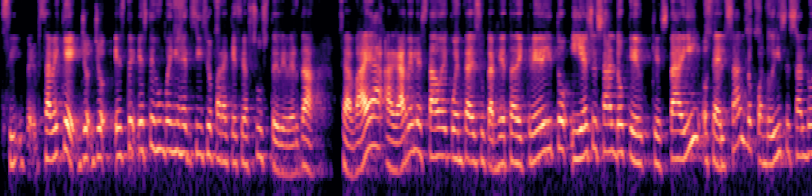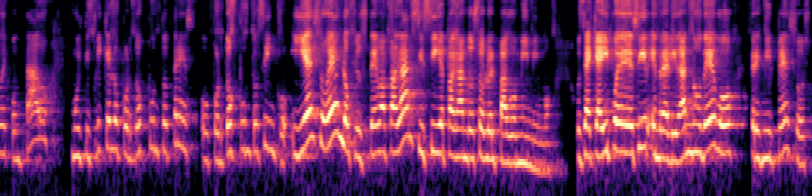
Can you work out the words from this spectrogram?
Sí, ¿sabe qué? Yo, yo, este, este es un buen ejercicio para que se asuste de verdad. O sea, vaya, agarre el estado de cuenta de su tarjeta de crédito y ese saldo que, que está ahí, o sea, el saldo, cuando dice saldo de contado, multiplíquelo por 2.3 o por 2.5 y eso es lo que usted va a pagar si sigue pagando solo el pago mínimo. O sea que ahí puede decir, en realidad no debo 3 mil pesos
